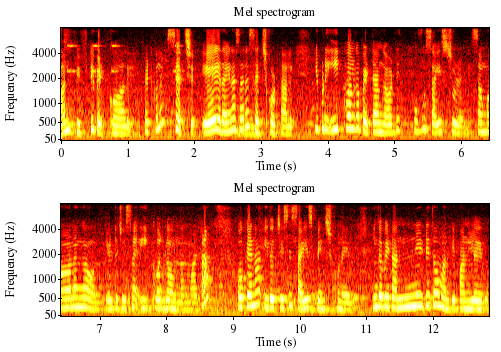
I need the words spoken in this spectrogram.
వన్ ఫిఫ్టీ పెట్టుకోవాలి. పెట్టుకుని సెర్చ్ ఏదైనా సరే సెర్చ్ కొట్టాలి. ఇప్పుడు ఈక్వల్గా పెట్టాం కాబట్టి పువ్వు సైజ్ చూడండి. సమానంగా ఉంది. ఎటు చూసినా ఈక్వల్గా ఉందన్నమాట. ఓకేనా? ఇది వచ్చేసి సైజ్ పెంచుకునేది. ఇంకా వీటన్నిటితో మనకి పని లేదు.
